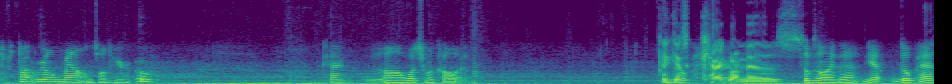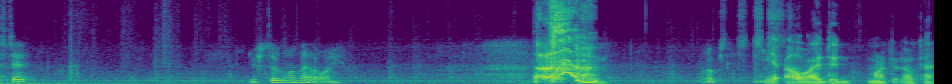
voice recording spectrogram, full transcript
There's not real mountains on here. Oh. Okay, uh, whatchamacallit. I think it's. Kagrumez. Something like that. Yep, go past it. You're still going that way. Oops. Yeah. Oh, I did mark it. Okay.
